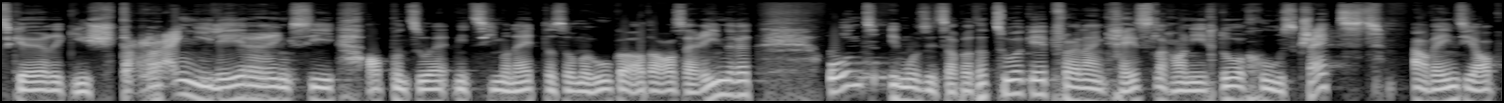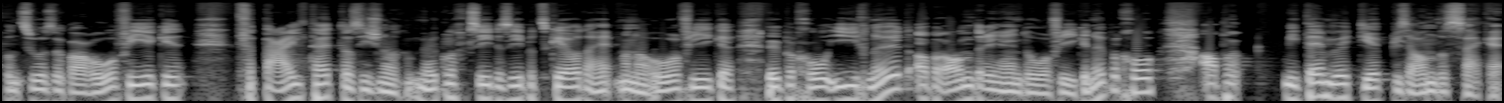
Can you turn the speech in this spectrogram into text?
60-jährige, strenge Lehrerin gewesen. Ab und zu hat mit Simonetta Sommaruga an das erinnert. Und ich muss jetzt aber dazugeben, Fräulein Kessler habe ich durchaus geschätzt, auch wenn sie ab und zu sogar Ohrfeigen verteilt hat. Das ist noch möglich gewesen, in den 70er Jahren. Da hat man noch Ohrfeigen bekommen. Ich nicht, aber andere haben Ohrfeigen bekommen. Aber mit dem möchte ich etwas anderes sagen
